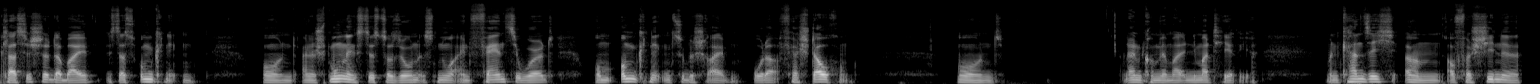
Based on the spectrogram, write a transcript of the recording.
Klassische dabei ist das Umknicken. Und eine Sprunglängsdistorsion ist nur ein fancy Word, um Umknicken zu beschreiben oder Verstauchung. Und dann kommen wir mal in die Materie. Man kann sich ähm, auf verschiedene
